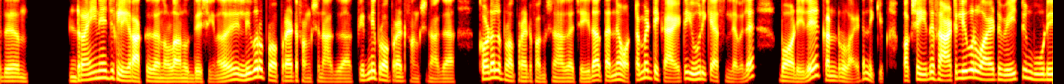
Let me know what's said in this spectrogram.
ഇത് ഡ്രെയിനേജ് ക്ലിയർ ആക്കുക എന്നുള്ളതാണ് ഉദ്ദേശിക്കുന്നത്. അതായത് ലിവർ പ്രോപ്പറായിട്ട് ഫംഗ്ഷൻ ആകുക, കിഡ്നി പ്രോപ്പറായിട്ട് ഫംഗ്ഷൻ ആകുക, കുടൽ പ്രോപ്പറായിട്ട് ഫംഗ്ഷൻ ആകുക ചെയ്താൽ തന്നെ ഓട്ടോമാറ്റിക് ആയിട്ട് യൂറിക് ആസിഡ് ലെവൽ ബോഡിയിൽ കൺട്രോൾ ആയിട്ട് നിൽക്കും. പക്ഷേ ഇത് ഫാറ്റ് ലിവറുമായിട്ട് വെയിറ്റും കൂടി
